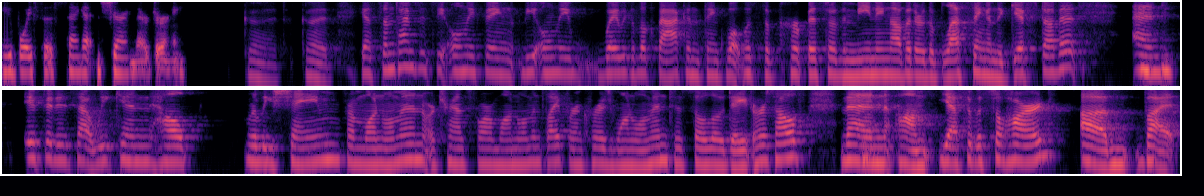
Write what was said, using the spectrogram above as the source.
voices saying it and sharing their journey. Good, good. Yeah, sometimes it's the only thing, the only way we could look back and think what was the purpose or the meaning of it or the blessing and the gift of it. And mm-hmm. if it is that we can help release shame from one woman or transform one woman's life or encourage one woman to solo date herself, then yes, um, yes it was still hard. Um, but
